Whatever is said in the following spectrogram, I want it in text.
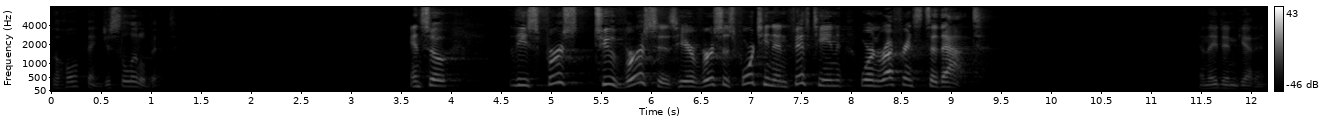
The whole thing, just a little bit. And so these first two verses here, verses 14 and 15, were in reference to that. And they didn't get it.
